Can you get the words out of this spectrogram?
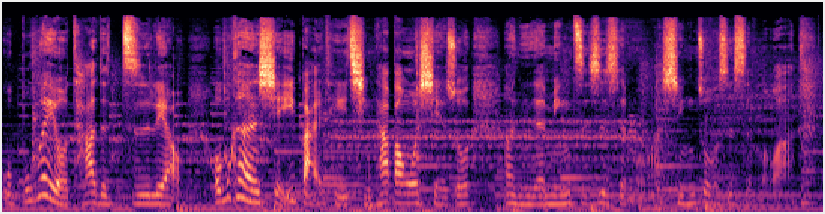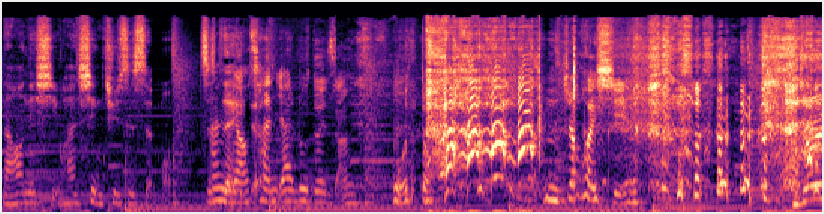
我不会有他的资料，我不可能写一百题，请他帮我写说，呃，你的名字是什么啊，星座是什么啊，然后你喜欢兴趣是什么之类的。那你要参加陆队长活动，你就会写，你就会。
